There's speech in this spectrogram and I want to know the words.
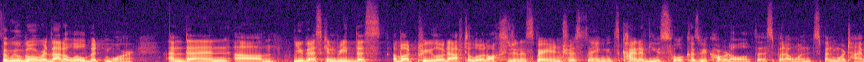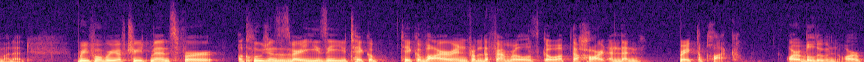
So we'll go over that a little bit more. And then um, you guys can read this about preload, afterload oxygen. It's very interesting. It's kind of useful because we covered all of this, but I won't spend more time on it. Brief overview of treatments for occlusions is very easy. You take a, take a wire in from the femorals, go up the heart, and then break the plaque, or a balloon, or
